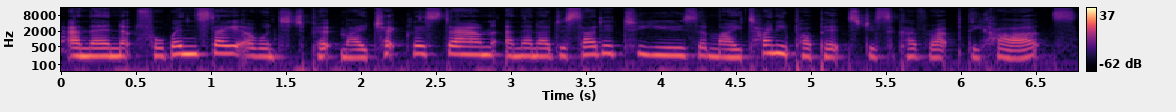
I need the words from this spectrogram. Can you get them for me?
And then for Wednesday, I wanted to put my checklist down, and then I decided to use my tiny poppets just to cover up the hearts,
